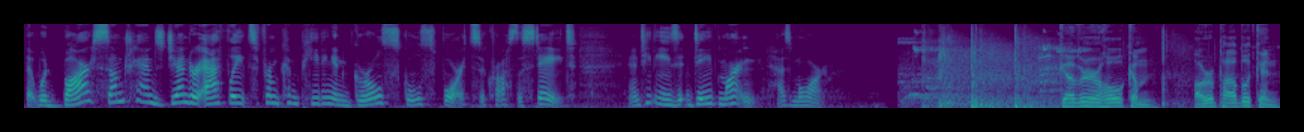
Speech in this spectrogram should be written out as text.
that would bar some transgender athletes from competing in girls' school sports across the state. NTD's Dave Martin has more. Governor Holcomb, a Republican,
